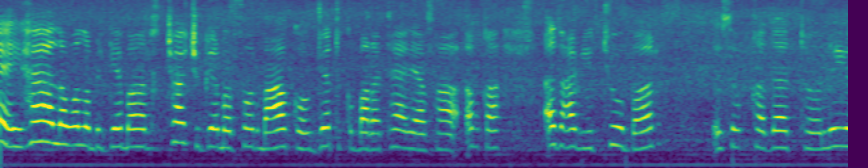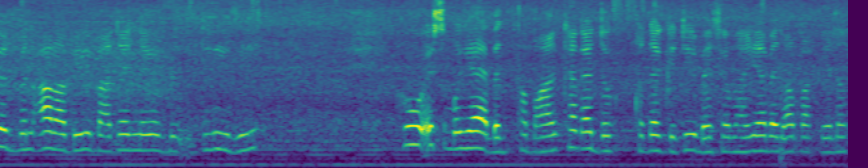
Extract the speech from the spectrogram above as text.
Hi هلا والله بال gamer. تشاتشو Gamer Four معاكم جيتكم مرة تانية فأبقى أدعم YouTuber اسم قناته ليون بالعربي بعدين ليون بالإنجليزي. هو اسمه يامن طبعا كان عنده قناة قديمة اسمها يامن أربع قنوات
